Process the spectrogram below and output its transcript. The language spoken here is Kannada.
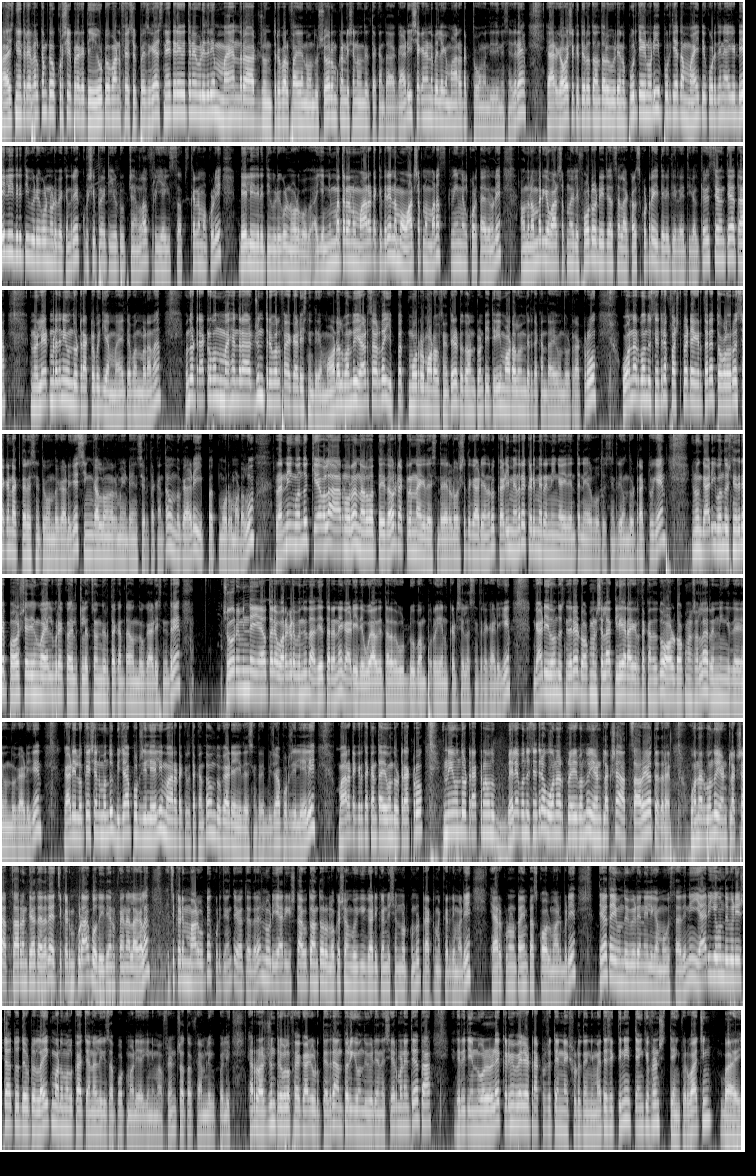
ಹಾಯ್ ಸ್ನೇಹಿತರೆ welcome to Krishi Pragati YouTube and Facebook ಪೇಜ್ಗೆ ಸ್ನೇಹಿತರೆ, ಇವತ್ತಿನ ವಿಡಿಯೋದಲ್ಲಿ ಮಹೇಂದ್ರ ಅರ್ಜುನ್ ತ್ರಿಬಲ್ ಫೈವ್ ಅನ್ನೋ ಒಂದು ಶೋರೂಮ್ ಕಂಡೀಷನ್ ಹೊಂದಿರತಕ್ಕಂಥ ಗಾಡಿ ಸೆಕೆಂಡ್ ಹ್ಯಾಂಡ್ ಬೆಲೆಗೆ ಮಾರಾಟಕ್ಕೆ ತೊಗೊಂಬಂದಿದ್ದೀನಿ ಸ್ನೇಹಿತರೆ. ಯಾರಿಗೆ ಅವಶ್ಯಕತೆ ಇರುತ್ತೋ ಅಂಥವ್ರು ವಿಡಿಯೋನ ಪೂರ್ತಿಯಾಗಿ ನೋಡಿ, ಪೂರ್ತಿಯಾದ ಮಾಹಿತಿ ಕೊಡ್ತೀನಿ. ಹಾಗೆ ಡೈಲಿ ಇದೇ ರೀತಿ ವಿಡಿಯೋಗಳು ನೋಡಬೇಕಂದ್ರೆ ಕೃಷಿ ಪ್ರಗತಿ ಯೂಟ್ಯೂಬ್ ಚಾನಲ್ ಫ್ರೀಯಾಗಿ ಸಬ್ಸ್ಕ್ರೈಬ್ ಮಾಡ್ಕೊಳ್ಳಿ. ಡೈಲಿ ಇದೇ ರೀತಿ ವಿಡಿಯೋಗಳು ನೋಡ್ಬೋದು. ಹಾಗೆ ನಿಮ್ಮ ಹತ್ರನೂ ಮಾರಾಟಕ್ಕಿದ್ರೆ ನಮ್ಮ ವಾಟ್ಸಪ್ ನಂಬರ್ನ ಸ್ಕ್ರೀನ್ ಮೇಲೆ ಕೊಡ್ತಾ ಇದೆ ನೋಡಿ. ಆ ಒಂದು ನಂಬರ್ಗೆ ವಾಟ್ಸಪ್ನಲ್ಲಿ ಫೋಟೋ ಡೀಟೇಲ್ಸ್ ಎಲ್ಲ ಕಳಿಸ್ಕೊಟ್ರೆ ಇದೇ ರೀತಿ ರೈತಿಗಳು ತಿಳಿಸ್ತೇವೆ ಅಂತ. ಹೇಳ್ತಾ ಇನ್ನು ಲೇಟ್ ಮಾಡಿದ್ರೆ ಒಂದು ಟ್ರ್ಯಾಕ್ಟರ್ ಬಗ್ಗೆ ಮಾಹಿತಿ ಬಂದ್ಬಿಡೋಣ ಒಂದು ಟ್ರ್ಯಾಕ್ಟರ್ ಬಂದು ಮಹೇಂದ್ರ ಅರ್ಜುನ್ ತ್ರಿಬಲ್ ಫೈವ್ ಗಾಡಿ ಸ್ನೇಹಿತರೆ. ಮಾಡಲ್ ಬಂದು ಎರಡು ಸಾವಿರದ ಇಪ್ಪತ್ತ್ಮೂರರ ಮಾಡಲ್ ಸ್ನೇಹಿತರೆ. Two thousand twenty three model ಹೊಂದಿರತಕ್ಕಂಥ ಈ ಒಂದು ಟ್ರ್ಯಾಕ್ಟ್ರು ಓನರ್ ಬಂದು ಸ್ನೇಹಿತರೆ ಫಸ್ಟ್ ಪೇಟೆ ಆಗಿರ್ತಾರೆ, ತೊಗೊಳೋರು ಸೆಕೆಂಡ್ ಆಗ್ತಾರೆ ಸ್ನೇಹಿತರೆ ಒಂದು ಗಾಡಿಗೆ. ಸಿಂಗಲ್ ಓನರ್ ಮೇಂಟೆನೆನ್ಸ್ ಇರ್ತಕ್ಕಂಥ ಒಂದು ಗಾಡಿ ಇಪ್ಪತ್ತ್ಮೂರು ಮಾಡಲು ರನ್ನಿಂಗ್ ಬಂದು ಕೇವಲ ಆರುನೂರ ನಲವತ್ತೈದು ಅವರು ಟ್ರ್ಯಾಕ್ಟರ್ ರನ್ ಆಗಿದೆ ಸ್ನೇಹಿತರೆ. ಎರಡು ವರ್ಷದ ಗಾಡಿ ಅಂದರೂ ಕಡಿಮೆ ಅಂದರೆ ಕಡಿಮೆ ರನ್ನಿಂಗ್ ಆಗಿದೆ ಅಂತಲೇ ಹೇಳ್ಬೋದು ಸ್ನೇಹಿತರೆ ಒಂದು ಟ್ರ್ಯಾಕ್ಟರ್ಗೆ ಇನ್ನು ಗಾಡಿಗೆ ಬಂದು ಸ್ನೇಹಿತರೆ power steering oil brake oil clutch ಹೊಂದಿರತಕ್ಕಂಥ ಒಂದು ಗಾಡಿ ಸ್ನೇಹಿತರೆ. ಶೋರೂಮಿಂದ ಯಾವ ಥರ ಹೊರಗಡೆ ಬಂದಿದ್ದು ಅದೇ ಥರನೇ ಗಾಡಿ ಇದೆ. ಯಾವುದೇ ಥರದ ವುಡ್ಡು ಬಂಪರು ಏನು ಕಟ್ಸಿಲ್ಲ ಸ್ನೇಹಿತರೆ ಗಾಡಿಗೆ. ಗಾಡಿ ಒಂದು ಸ್ನೇಹಿತರೆ ಡಾಕ್ಯುಮೆಂಟ್ಸ್ ಎಲ್ಲ ಕ್ಲಿಯರ್ ಆಗಿರ್ತಕ್ಕಂಥದ್ದು ಆಲ್ ಡಾಕ್ಯುಮೆಂಟ್ಸ್ ಎಲ್ಲ ರನ್ನಿಂಗ್ ಇದೆ ಒಂದು ಗಾಡಿಗೆ. ಗಾಡಿ ಲೊಕೇಶನ್ ಬಂದು ಬಿಜಾಪುರ ಜಿಲ್ಲೆಯಲ್ಲಿ ಮಾರಾಟಕ್ಕಿರ್ತಕ್ಕಂಥ ಒಂದು ಗಾಡಿ ಆಗಿದೆ ಸ್ನೇಹಿತರೆ. ಬಿಜಾಪುರ ಜಿಲ್ಲೆಯಲ್ಲಿ ಮಾರಾಟಕ್ಕಿರ್ತಕ್ಕಂಥ ಈ ಒಂದು ಟ್ರ್ಯಾಕ್ಟ್ರು ಇನ್ನು ಈ ಒಂದು ಟ್ರ್ಯಾಕ್ಟರ್ನ ಒಂದು ಬೆಲೆ ಬಂದು ಸ್ನೇಹಿತರೆ ಓನರ್ ಪ್ರೈಸ್ ಬಂದು ಎಂಟು ಲಕ್ಷ ಹತ್ತು ಸಾವಿರ ಹೇಳ್ತಾ ಇದ್ದಾರೆ. ಓನರ್ ಬಂದು ಎಂಟು ಲಕ್ಷ ಹತ್ತು ಸಾವಿರ ಅಂತ ಹೇಳ್ತಾ ಇದ್ದಾರೆ. ಹೆಚ್ಚು ಕಡಿಮೆ ಕೂಡ ಆಗ್ಬೋದು. ಇದೇನು ಫೈನಲ್ ಆಗಲ್ಲ. ಹೆಚ್ಚು ಕಡಿಮೆ ಮಾಡಿಬಿಟ್ಟೆ ಕೊಡ್ತೀವಿ ಅಂತ ಹೇಳ್ತಾ ಇದ್ದಾರೆ. ನೋಡಿ, ಯಾರಿಗೆ ಇಷ್ಟ ಆಗುತ್ತೋ ಅಂಥವ್ರು ಲೊಕೇಶನ್ಗೆ ಹೋಗಿ ಗಾಡಿ ಕಂಡೀಷನ್ ನೋಡಿಕೊಂಡು ಟ್ರ್ಯಾಕ್ಟರ್ನ ಖರೀದಿ ಮಾಡಿ. ಯಾರು ಕೂಡ ಟೈಮ್ ಪಾಸ್ ಕಾಲ್ ಮಾಡಿಬಿಡಿ. ಹೇಳ್ತಾ ಈ ಒಂದು ವಿಡಿಯೋನ ಇಲ್ಲಿಗೆ ಮುಗಿಸ್ತಾ ಇದ್ದೀನಿ. ಯಾರಿಗೆ ಒಂದು ವಿಡಿಯೋ ಇಷ್ಟ ಆಯಿತು ದಯವಿಟ್ಟು ಲೈಕ್ ಮಾಡೋ ಮೂಲಕ ಚಾನಲಿಗೆ ಸಪೋರ್ಟ್ ಮಾಡಿ. ಹಾಗೆ ನಿಮ್ಮ ಫ್ರೆಂಡ್ಸ್ ಅಥವಾ ಫ್ಯಾಮಿಲಿ ಗ್ರೂಪಲ್ಲಿ ಯಾರು ಅರ್ಜುನ್ ತ್ರಿಬಲ್ ಗಾಡಿ ಹುಡುಕ್ತಾ ಇದ್ದರೆ ಅಂಥವ್ರಿಗೆ ಒಂದು ವಿಡಿಯೋನ ಶೇರ್ ಮಾಡಿ ಅಂತ ಹೇಳ್ತಾ ಇದೇ ರೀತಿ ಇನ್ನು ಒಳ್ಳೆ ಕಡಿಮೆ ಬೆಲೆ ಟ್ರ್ಯಾಕ್ಟರ್ ಜೊತೆ ನೆಕ್ಸ್ಟ್ ಹೊಡೆದು ನಿಮ್ಮ ಮತ್ತೆ ಸಿಗ್ತೀನಿ. Thank you friends thank you for watching bye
